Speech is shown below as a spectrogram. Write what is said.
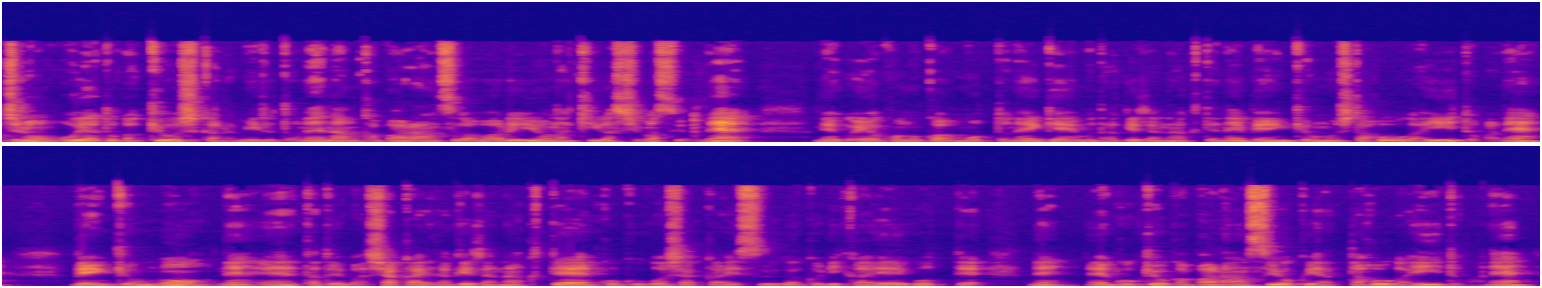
ちろん親とか教師から見るとね、なんかバランスが悪いような気がしますよね。ね、いやこの子はもっとね、ゲームだけじゃなくてね、勉強もした方がいいとかね、勉強もね、えー、例えば社会だけじゃなくて、国語、社会、数学、理科、英語ってね、えー、5教科バランスよくやった方がいいとかね、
